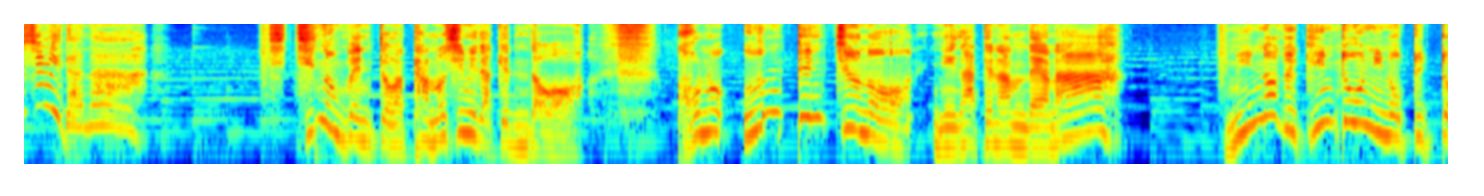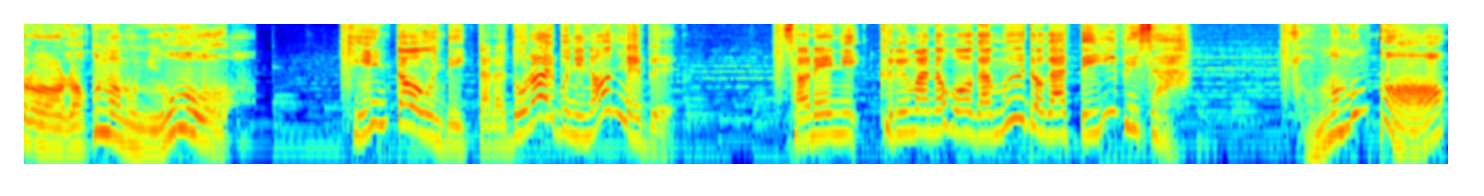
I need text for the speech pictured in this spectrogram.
しみだな。父の弁当は楽しみだけどこの運転中の苦手なんだよな。みんなで均等に乗っていったら楽なのによ。均等運で行ったらドライブになんねえべ。それに車の方がムードがあっていいべさ。そんなもんか？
